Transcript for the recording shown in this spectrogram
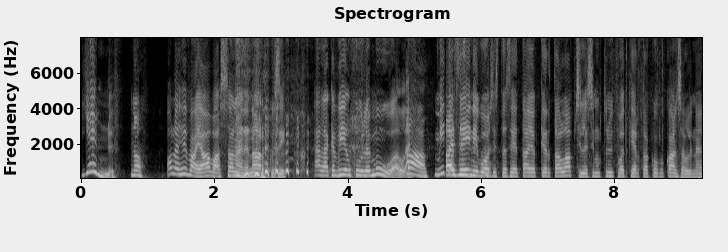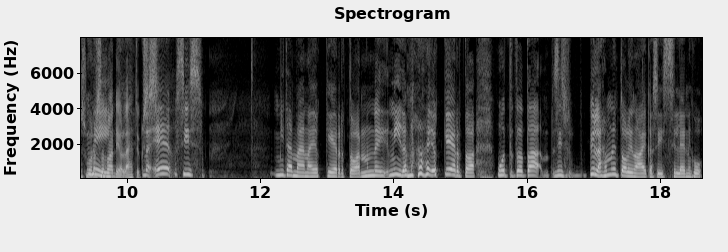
Jenny, No, ole hyvä ja avaa sanainen arkkusi. Äläkä vilkuile muualle. Aa, Mitä ai siis- teinivuosista se et aio kertoa lapsillesi, mutta nyt voit kertoa koko kansalle näin suorassa Niin. radiolähetyksessä. No, e, siis mitä mä en aio kertoa? No ni, niitä mä en aio kertoa, mutta tota, siis kyllähän mä nyt olin aika siis silleen niin kuin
